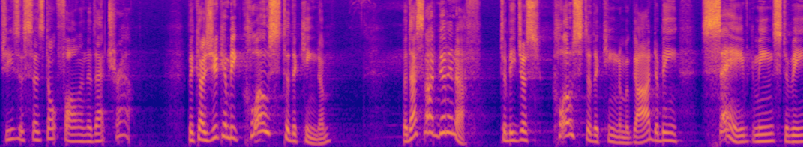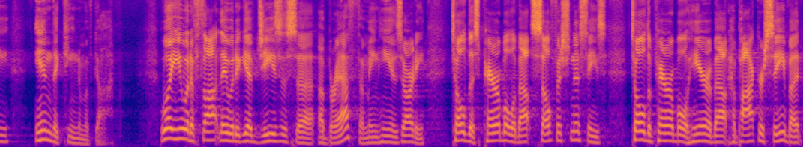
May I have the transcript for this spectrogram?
Jesus says, don't fall into that trap. Because you can be close to the kingdom, but that's not good enough. To be just close to the kingdom of God, to be saved means to be in the kingdom of God. Well, you would have thought they would have given Jesus a, a, breath. I mean, he has already told this parable about selfishness. He's told a parable here about hypocrisy, but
